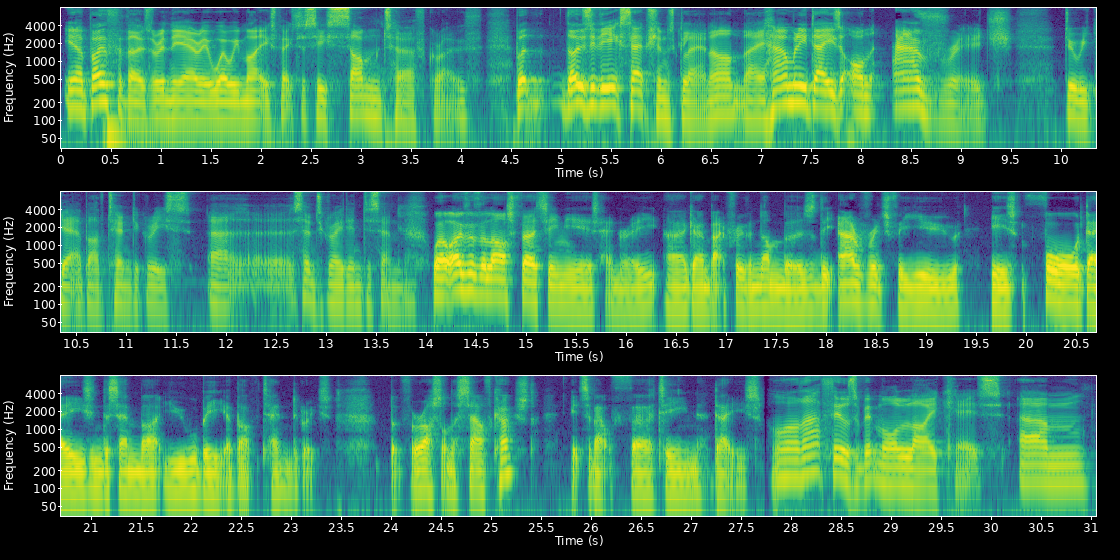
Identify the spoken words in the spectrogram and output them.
you know, both of those are in the area where we might expect to see some turf growth. But those are the exceptions, Glenn, aren't they? How many days on average do we get above 10 degrees uh, centigrade in December? Well, over the last 13 years, Henry, uh, going back through the numbers, the average for you is four days in December, you will be above 10 degrees. But for us on the south coast, it's about 13 days. Well, that feels a bit more like it. Um,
